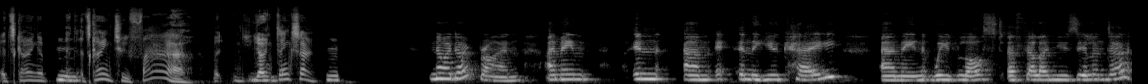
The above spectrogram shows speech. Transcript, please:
it's going, a, mm. it's going too far. But you don't think so? Mm. No, I don't, Brian. I mean, in um, in the UK, I mean, we've lost a fellow New Zealander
